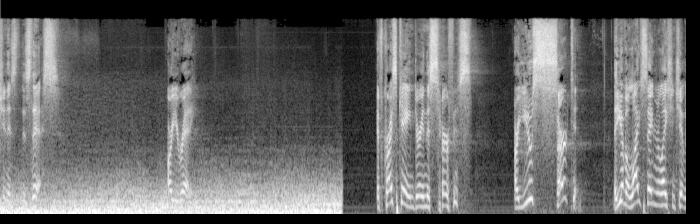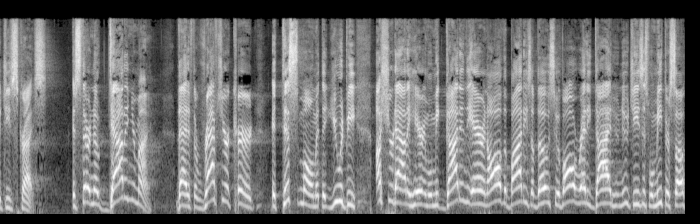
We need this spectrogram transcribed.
The question is, is this Are you ready? if Christ came during this service, are you certain that you have a life saving relationship with Jesus Christ? Is there no doubt in your mind that if the rapture occurred at this moment, that you would be ushered out of here and will meet God in the air, and all the bodies of those who have already died who knew Jesus will meet their soul?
